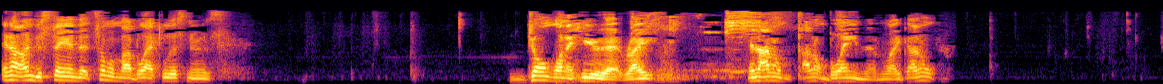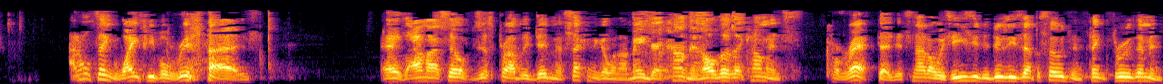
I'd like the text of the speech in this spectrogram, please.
And I understand that some of my black listeners don't want to hear that, right? And I don't I don't blame them. Like I don't I don't think white people realize as I myself just probably did in a second ago when I made that comment, although that comment's correct, that it's not always easy to do these episodes and think through them and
